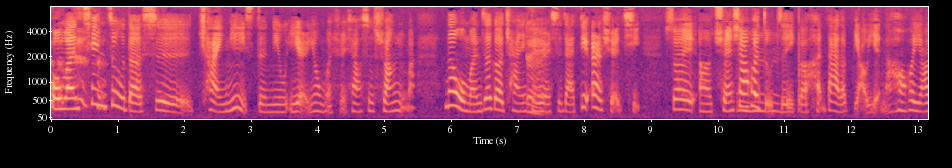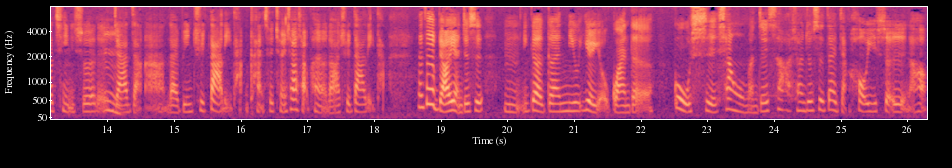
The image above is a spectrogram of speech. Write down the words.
我们庆祝的是 Chinese 的 New Year，因为我们学校是双语嘛。那我们这个 Chinese New Year 是在第二学期，所以呃，全校会组织一个很大的表演，嗯、然后会邀请所有的家长啊、嗯、来宾去大礼堂看，所以全校小朋友都要去大礼堂。那这个表演就是嗯，一个跟 New Year 有关的。故事像我们这次好像就是在讲后羿射日，然后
